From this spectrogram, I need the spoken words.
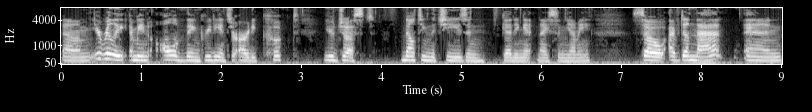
Um, you're really, I mean, all of the ingredients are already cooked. You're just melting the cheese and getting it nice and yummy. So I've done that and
